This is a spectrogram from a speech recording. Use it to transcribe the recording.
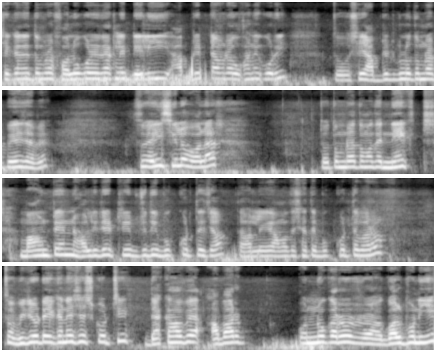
সেখানে তোমরা ফলো করে রাখলে ডেলি আপডেটটা আমরা ওখানে করি। তো সেই আপডেটগুলো তোমরা পেয়ে যাবে। সো এই ছিল বলার। তো তোমরা তোমাদের নেক্সট মাউন্টেন হলিডে ট্রিপ যদি বুক করতে চাও, তাহলে আমাদের সাথে বুক করতে পারো। তো ভিডিওটা এখানে শেষ করছি। দেখা হবে আবার অন্য কারোর গল্প নিয়ে,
